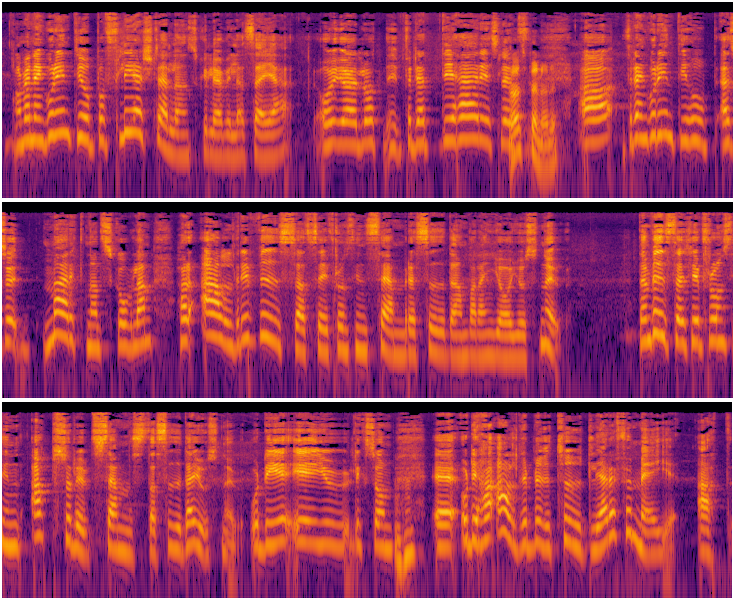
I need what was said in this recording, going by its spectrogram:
Ja, men den går inte upp på fler ställen skulle jag vilja säga. Och jag låt, för det, det här är slut... Vad spännande. Ja, för den går inte ihop. Alltså, marknadsskolan har aldrig visat sig från sin sämre sida än vad den gör just nu. Den visar sig från sin absolut sämsta sida just nu. Och det är ju liksom... Eh, och det har aldrig blivit tydligare för mig att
